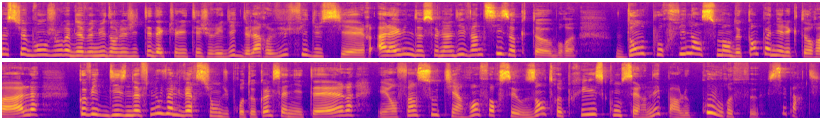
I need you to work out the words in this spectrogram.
Monsieur, bonjour et bienvenue dans le JT d'actualité juridique de la revue Fiduciaire. À la une de ce lundi 26 octobre, dont pour financement de campagne électorale, Covid-19 nouvelle version du protocole sanitaire et enfin soutien renforcé aux entreprises concernées par le couvre-feu. C'est parti.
